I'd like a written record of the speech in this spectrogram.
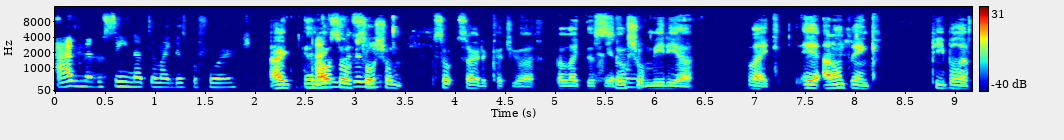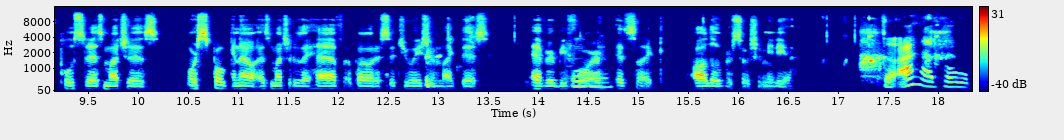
I've never seen nothing like this before. I and I also really- social. So sorry to cut you off, but like this You're social media, like it, I don't think people have posted as much as or spoken out as much as they have about a situation like this ever before. Mhm. It's like all over social media. So I have hope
